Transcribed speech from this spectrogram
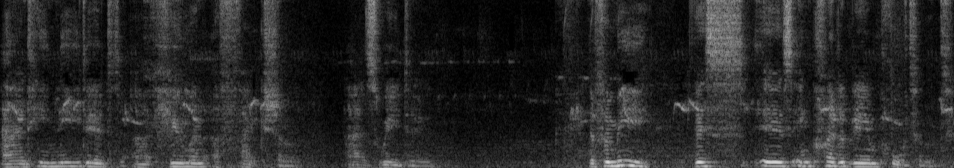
and he needed uh, human affection as we do. And for me, this is incredibly important.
